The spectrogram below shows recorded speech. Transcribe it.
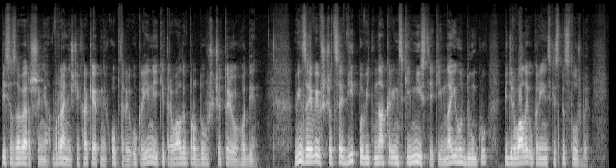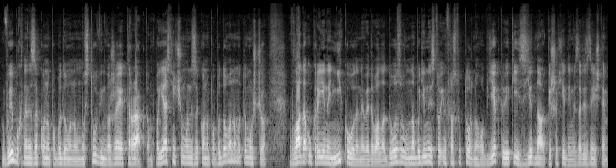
після завершення вранішніх ракетних обстрілів України, які тривали впродовж 4 годин. Він заявив, що це відповідь на Кримський міст, який, на його думку, підірвали українські спецслужби. Вибух на незаконно побудованому мосту він вважає терактом. Пояснює, чому незаконно побудованому, тому що влада України ніколи не видавала дозволу на будівництво інфраструктурного об'єкту, який з'єднав пішохідним і залізничним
